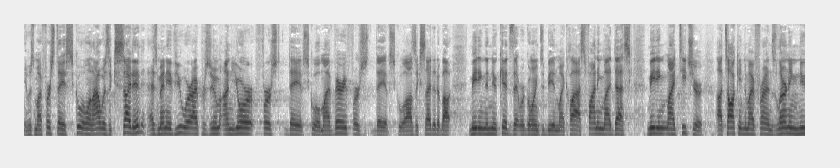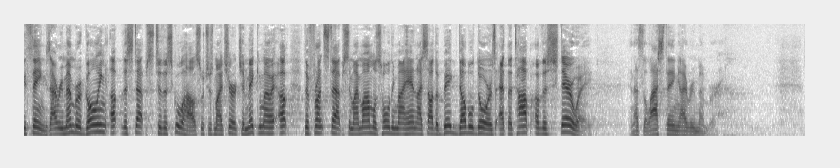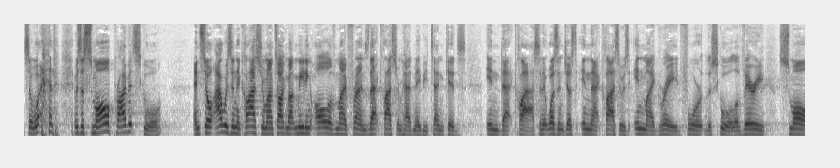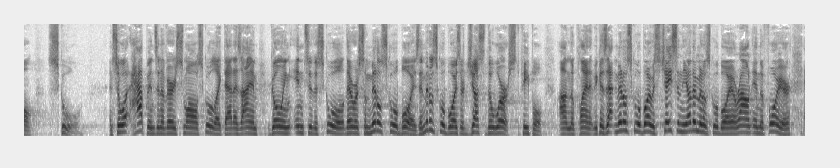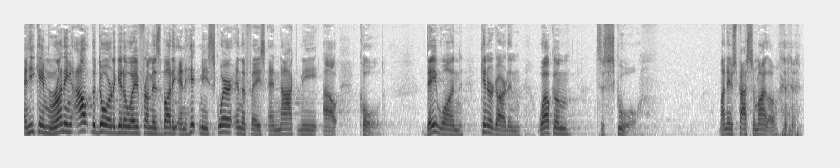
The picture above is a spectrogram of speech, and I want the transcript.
It was my first day of school, and I was excited, as many of you were, I presume, on your first day of school, my very first day of school. I was excited about meeting the new kids that were going to be in my class, finding my desk, meeting my teacher, uh, talking to my friends, learning new things. I remember going up the steps to the schoolhouse, which was my church, and making my way up the front steps, and my mom was holding my hand, and I saw the big double doors at the top of the stairway. And that's the last thing I remember. So what it was a small private school. And so I was in a classroom, I'm talking about meeting all of my friends. That classroom had maybe 10 kids in that class. And it wasn't just in that class, it was in my grade for the school, a very small school. And so, what happens in a very small school like that, as I am going into the school, there were some middle school boys. And middle school boys are just the worst people on the planet because that middle school boy was chasing the other middle school boy around in the foyer and he came running out the door to get away from his buddy and hit me square in the face and knocked me out cold. Day one, kindergarten, welcome to school. My name is Pastor Milo.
